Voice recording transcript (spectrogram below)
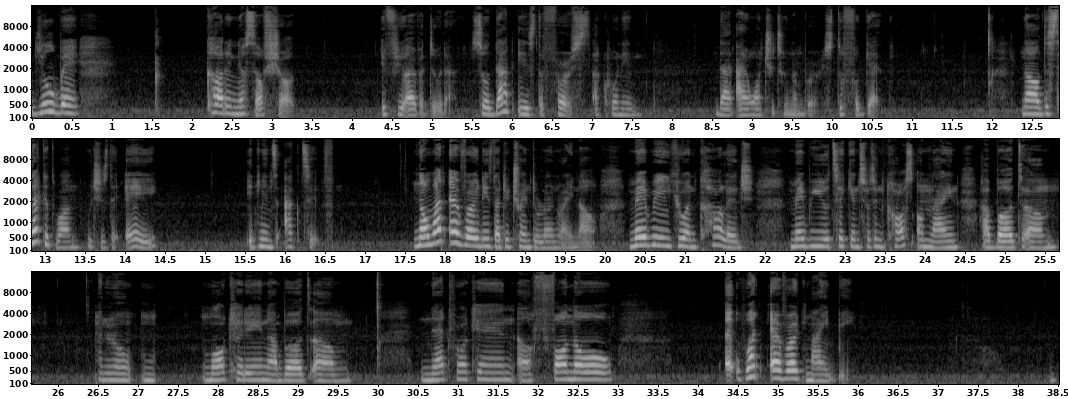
you'll be cutting yourself short if you ever do that. So that is the first acronym that I want you to remember is to forget. Now the second one, which is the A, it means active. Now whatever it is that you're trying to learn right now, maybe you're in college, maybe you're taking certain course online about um, I don't know m- marketing, about um, networking, a funnel, uh, whatever it might be.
